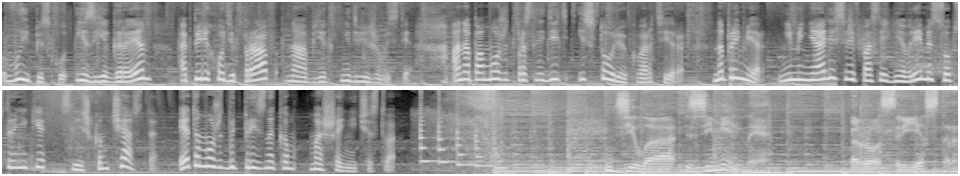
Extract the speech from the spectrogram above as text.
выписку из ЕГРН о переходе прав на объект недвижимости. Она поможет проследить историю квартиры. Например, не менялись ли в последнее время собственники слишком часто. Это может быть признаком мошенничества. Дела земельные. Росреестр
